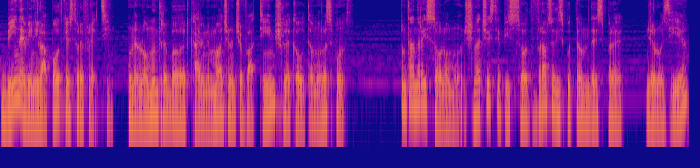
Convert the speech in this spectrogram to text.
Bine ai venit la podcastul Reflecții, unde luăm întrebări care ne macină ceva timp și le căutăm un răspuns. Sunt Andrei Solomon și în acest episod vreau să discutăm despre gelozie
